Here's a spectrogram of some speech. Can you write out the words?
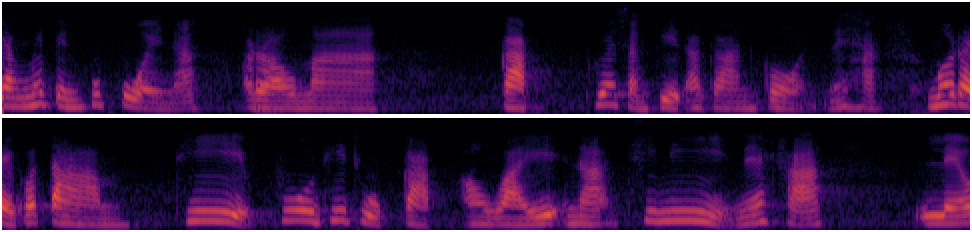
ยังไม่เป็นผู้ป่วยนะเรามากักเพื่อสังเกตอาการก่อนนะคะเมื่อไหร่ก็ตามที่ผู้ที่ถูกกักเอาไว้ณที่นี่นะคะแล้ว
